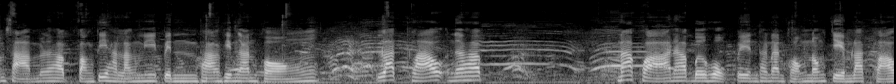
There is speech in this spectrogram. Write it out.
33นะครับ ฝั่งที่หันหลังนี้เป็นทางทีมงานของลาดพร้าวนะครับ หน้าขวานะครับเบอร์ 6 เป็นทางด้านของน้องเจมส์ลาดพร้าว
